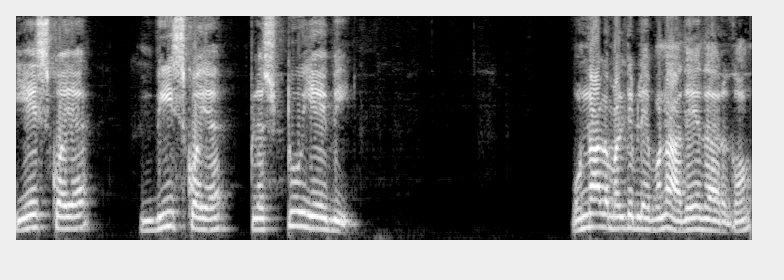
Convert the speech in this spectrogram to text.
A square B square plus two AB ஒன்னால் மல்டிப்ளை பண்ணால் அதே தான் இருக்கும்.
